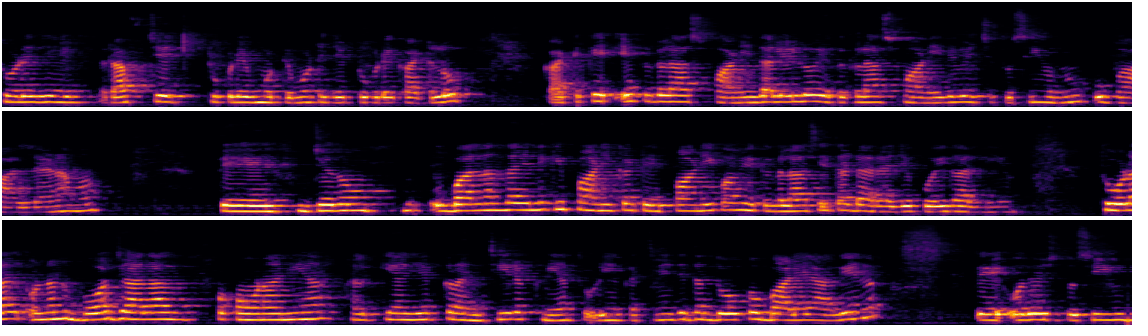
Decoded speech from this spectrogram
ਥੋੜੇ ਜਿਹੇ ਰਫ ਜਿਹੇ ਟੁਕੜੇ ਮੋਟੇ ਮੋਟੇ ਜਿਹੇ ਟੁਕੜੇ ਕੱਟ ਲਓ। ਕੱਟ ਕੇ ਇੱਕ ਗਲਾਸ ਪਾਣੀ ਦਾ ਲੈ ਲਓ, ਇੱਕ ਗਲਾਸ ਪਾਣੀ ਦੇ ਵਿੱਚ ਤੁਸੀਂ ਉਹਨੂੰ ਉਬਾਲ ਲੈਣਾ ਵਾ। ਤੇ ਜਦੋਂ ਉਬਾਲਣ ਦਾ ਇਹ ਨਹੀਂ ਕਿ ਪਾਣੀ ਘਟੇ, ਪਾਣੀ ਭਾਵੇਂ ਇੱਕ ਗਲਾਸ ਹੀ ਤਾਂ ਡਰ ਹੈ ਜੇ ਕੋਈ ਗੱਲ ਨਹੀਂ ਥੋੜਾ ਉਹਨਾਂ ਨੂੰ ਬਹੁਤ ਜ਼ਿਆਦਾ ਪਕਾਉਣਾ ਨਹੀਂ ਆ, ਹਲਕੀਆਂ ਜਿਹੀਆਂ ਕਰੰਚੀ ਰੱਖਣੀਆਂ ਥੋੜੀਆਂ ਕੱਚੀਆਂ, ਜਿੱਦਾਂ ਦੋ ਕੋ ਬਾਲੇ ਆ ਗਏ ਨਾ, ਤੇ ਉਹਦੇ ਵਿੱਚ ਤੁਸੀਂ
